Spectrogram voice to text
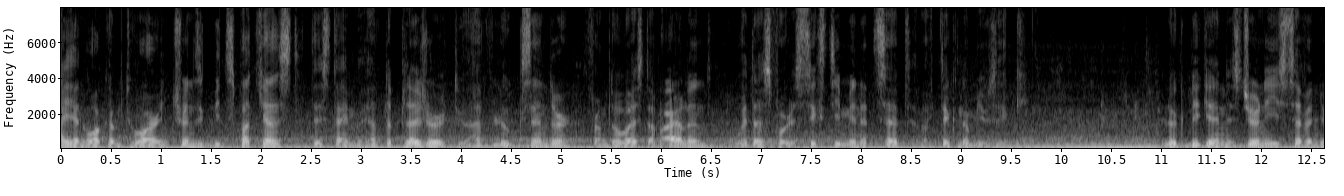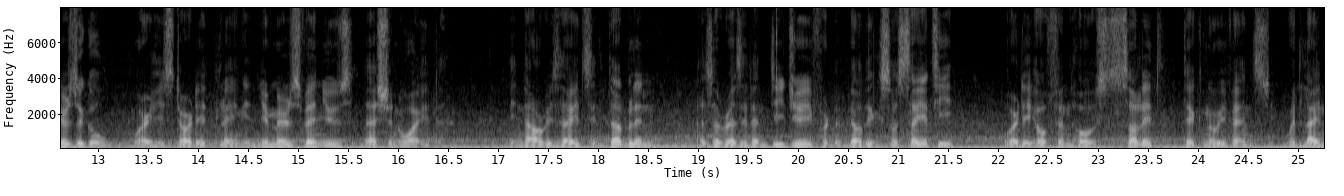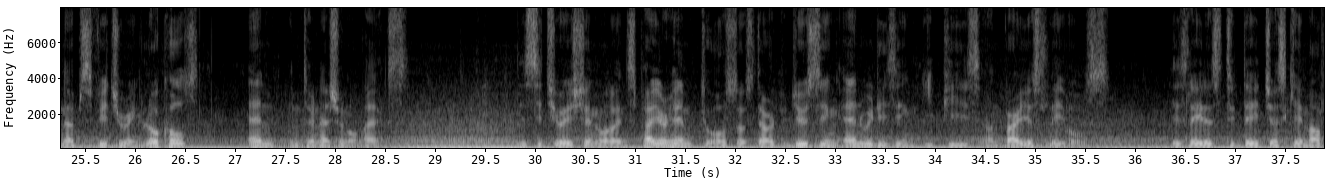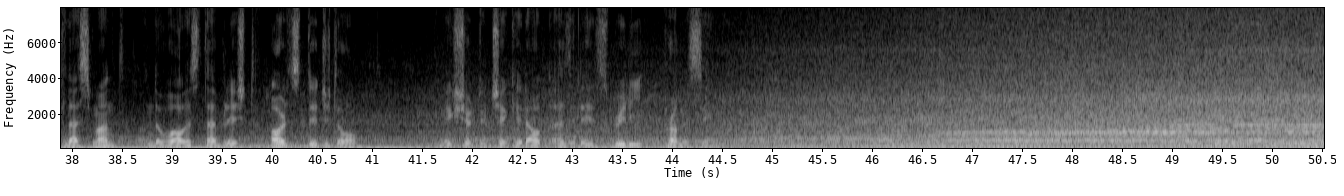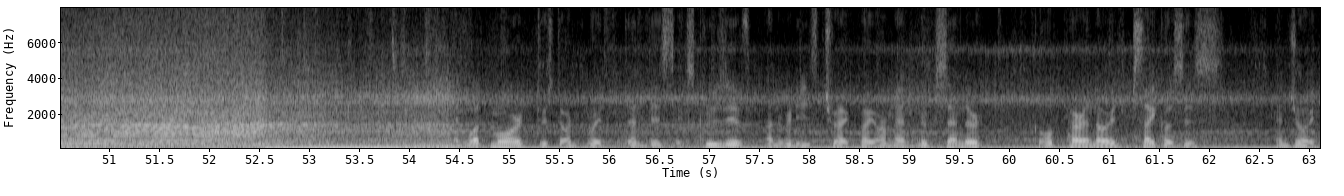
Hi, and welcome to our Intrinsic Beats podcast. This time we have the pleasure to have Luke Xander from the west of Ireland with us for a 60 minute set of techno music. Luke began his journey seven years ago, where he started playing in numerous venues nationwide. He now resides in Dublin as a resident DJ for the Building Society, where they often host solid techno events with lineups featuring locals and international acts. This situation will inspire him to also start producing and releasing EPs on various labels. His latest to date just came out last month on the well established Arts Digital. Make sure to check it out as it is really promising. What more to start with than this exclusive unreleased track by our man Luke Xander called Paranoid Psychosis. Enjoy.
